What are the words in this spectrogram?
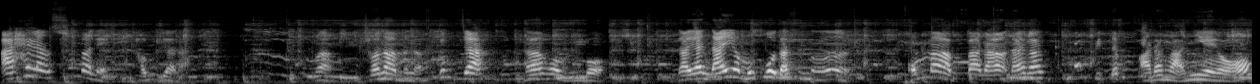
아, 하려는 순간에 가보잖아. 막, 전화하면은, 끔짝, 나하고 뭐, 나야, 나이가 먹고 나서는 엄마, 아빠랑 나이가 그때 말한 거 아니에요.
